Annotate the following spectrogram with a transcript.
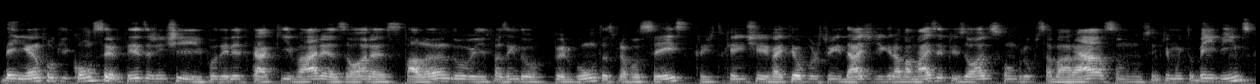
bem amplo que com certeza a gente poderia ficar aqui várias horas falando e fazendo perguntas para vocês. Acredito que a gente vai ter oportunidade de gravar mais episódios com o Grupo Sabará, são sempre muito bem-vindos.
